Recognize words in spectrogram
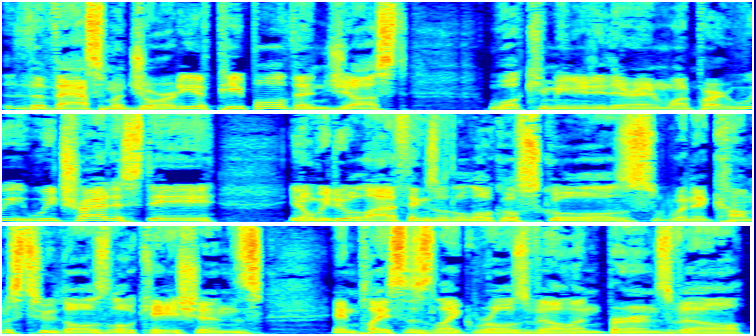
the vast majority of people than just what community they're in, what part. We we try to stay, you know, we do a lot of things with the local schools when it comes to those locations in places like Roseville and Burnsville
